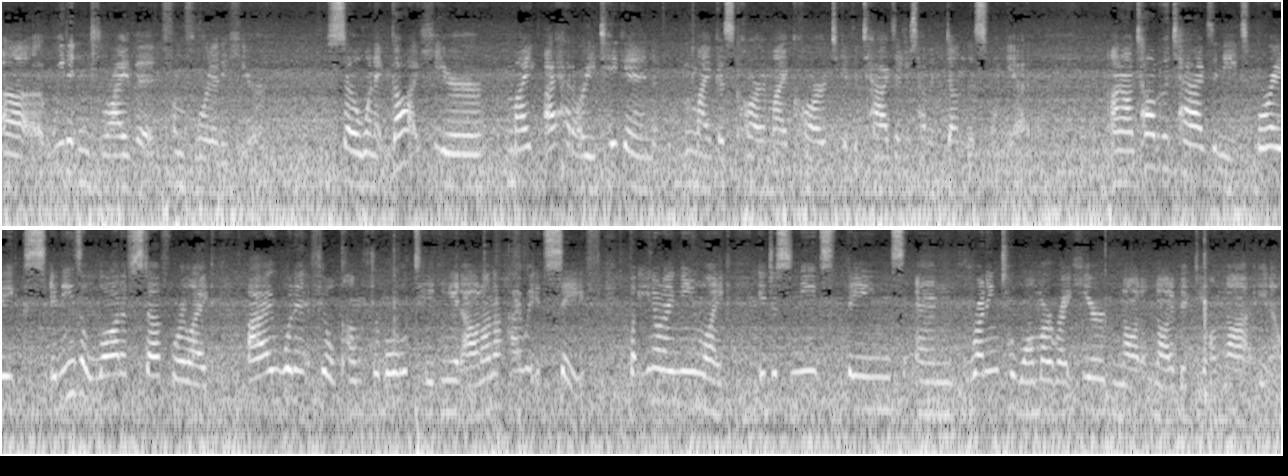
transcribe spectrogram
uh, we didn't drive it from Florida to here. So when it got here, my I had already taken Micah's car and my car to get the tags. I just haven't done this one yet. And on top of the tags, it needs brakes. It needs a lot of stuff where, like, I wouldn't feel comfortable taking it out on a highway. It's safe, but you know what I mean? Like, it just needs things. And running to Walmart right here, not not a big deal. I'm not, you know,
